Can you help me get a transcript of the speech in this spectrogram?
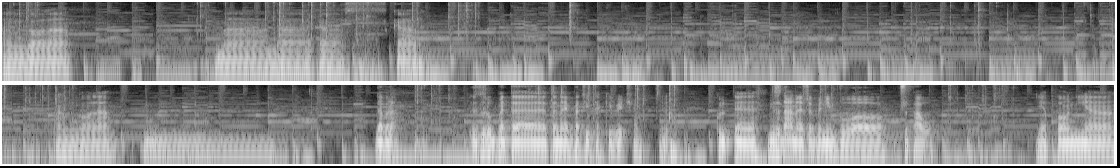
Angola. Madagaskar. Mm. Dobra. Zróbmy te, te najbardziej takie, wiecie, e, znane, żeby nie było przypału. Japonia,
